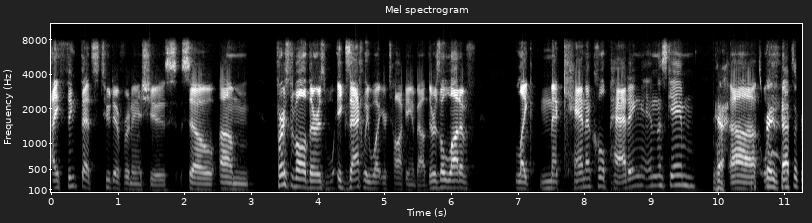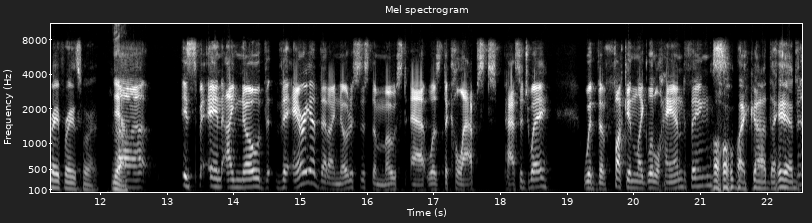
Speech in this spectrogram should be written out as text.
I think that's two different issues. So, um, first of all, there's exactly what you're talking about. There's a lot of like mechanical padding in this game. Yeah, Uh, That's great. That's a great phrase for it. Yeah, Uh, it's, and I know th- the area that I noticed this the most at was the collapsed passageway with the fucking like little hand things. Oh my god, the hand,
